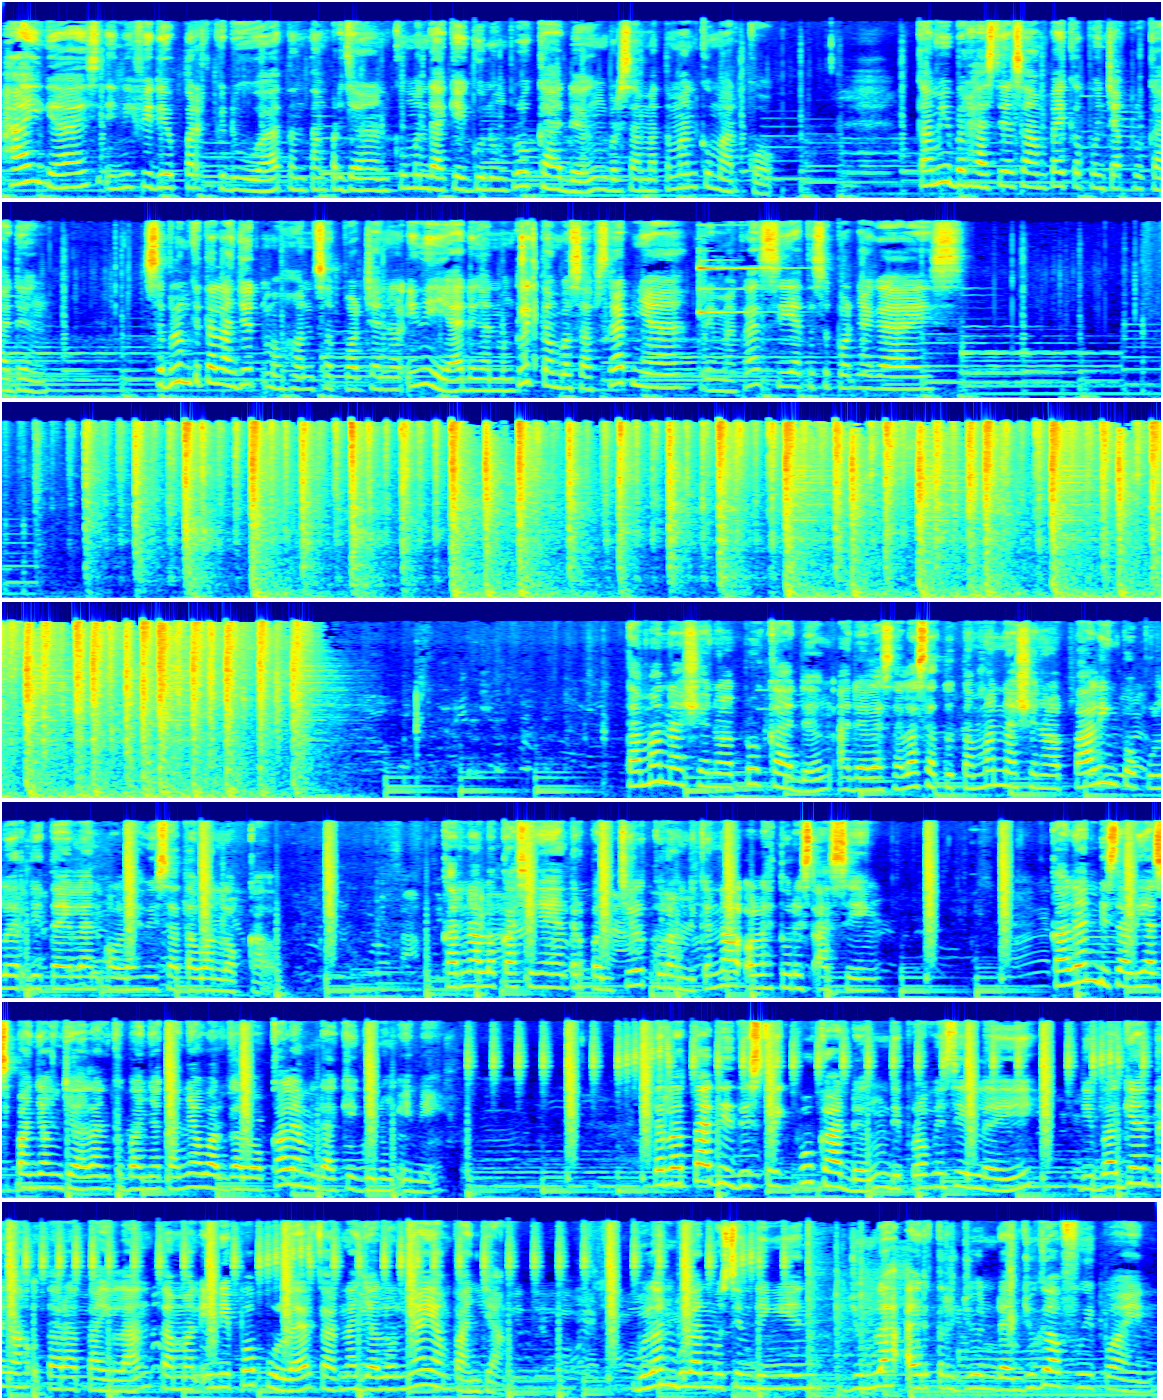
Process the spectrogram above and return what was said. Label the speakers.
Speaker 1: Hai guys, ini video part kedua tentang perjalananku mendaki Gunung Prukadeng bersama temanku Marco. Kami berhasil sampai ke puncak Prukadeng. Sebelum kita lanjut, mohon support channel ini ya dengan mengklik tombol subscribe-nya. Terima kasih atas supportnya guys. Taman Nasional Prukadeng adalah salah satu taman nasional paling populer di Thailand oleh wisatawan lokal. Karena lokasinya yang terpencil kurang dikenal oleh turis asing. Kalian bisa lihat sepanjang jalan kebanyakannya warga lokal yang mendaki gunung ini. Terletak di distrik Prukadeng di Provinsi Lei, di bagian tengah utara Thailand, taman ini populer karena jalurnya yang panjang bulan-bulan musim dingin, jumlah air terjun, dan juga viewpoint.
